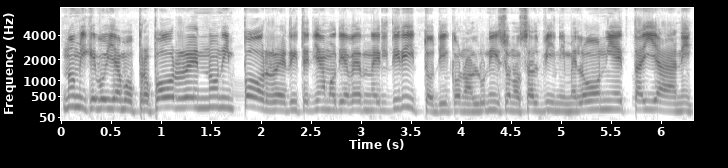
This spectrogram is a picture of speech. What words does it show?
Nomi che vogliamo proporre e non imporre, riteniamo di averne il diritto, dicono all'unisono Salvini, Meloni e Tajani.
